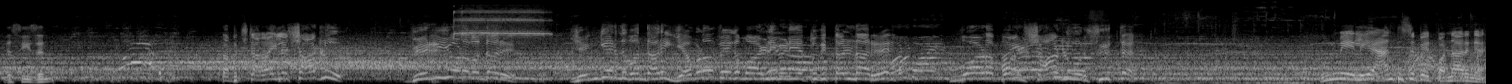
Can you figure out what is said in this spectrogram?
இந்த சீசன் தப்பிச்சிட்டாரா? இல்லை ஷாட்லு வெறியோட வந்தாரு. எங்கேருந்து வந்தாரு? எவ்வளவு வேகமா அள்ளி வெளியே தூக்கி தள்ளினாரு? வாட பாயிண்ட் ஷாட்லு ஒரு சிறுத்தை. உண்மையிலேயே ஆன்டிசிபேட் பண்ணாருங்க.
